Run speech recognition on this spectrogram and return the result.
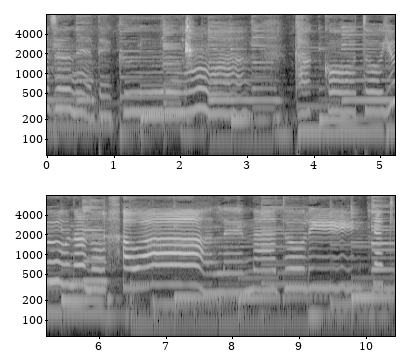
訪ねてくるのはという名の哀れな鳥だけ。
